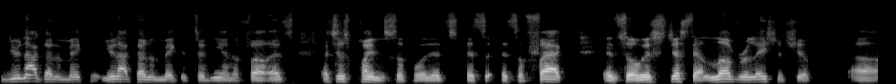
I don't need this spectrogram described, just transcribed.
you're not going to make it. You're not going to make it to the NFL. That's that's just plain and simple. It's it's it's a fact, and so it's just that love relationship uh,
